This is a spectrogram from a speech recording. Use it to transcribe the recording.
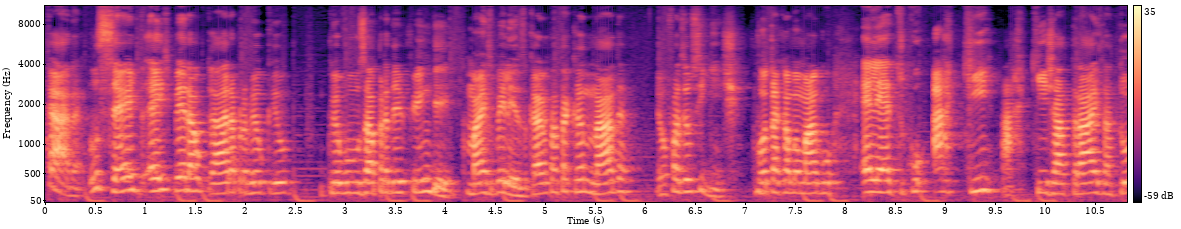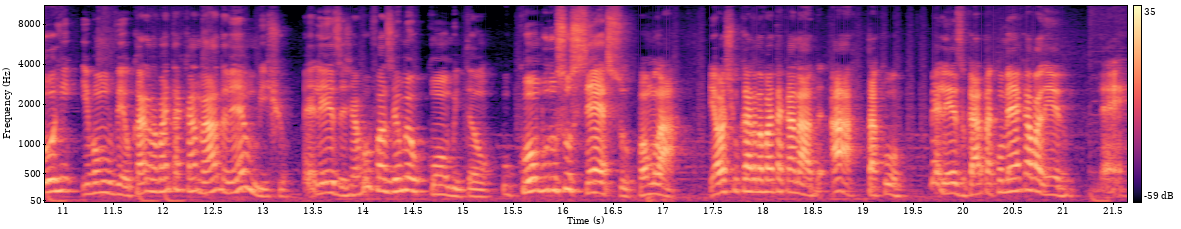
cara, o certo é esperar o cara pra ver o que eu, que eu vou usar pra defender. Mas beleza, o cara não tá atacando nada. Eu vou fazer o seguinte, vou tacar meu mago elétrico aqui, aqui já atrás na torre e vamos ver, o cara não vai tacar nada mesmo, bicho. Beleza, já vou fazer o meu combo então, o combo do sucesso. Vamos lá, eu acho que o cara não vai tacar nada. Ah, tacou. Beleza, o cara tacou meia cavaleiro. É,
